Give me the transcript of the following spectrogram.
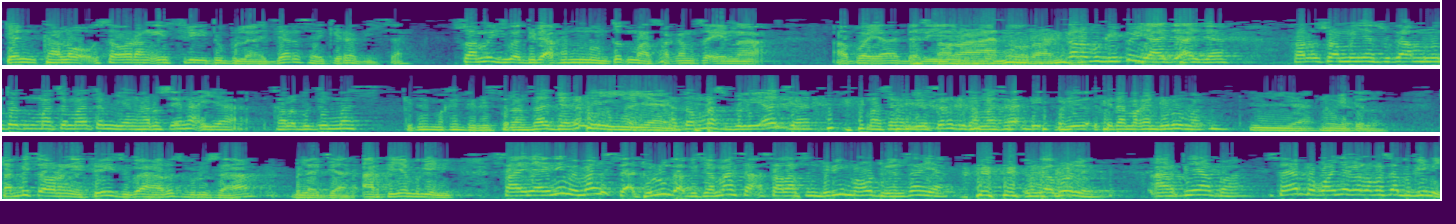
Dan kalau seorang istri itu belajar, saya kira bisa. Suami juga tidak akan menuntut masakan seenak apa ya dari restoran. Kalau begitu ya aja aja. Kalau suaminya suka menuntut macam-macam yang harus enak ya kalau begitu mas kita makan di restoran saja kan iya atau mas beli aja masakan di restoran kita masak di, kita makan di rumah iya nah, gitu loh tapi seorang istri juga harus berusaha belajar. Artinya begini, saya ini memang sejak dulu nggak bisa masak, salah sendiri mau dengan saya, nggak boleh. Artinya apa? Saya pokoknya kalau masak begini,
